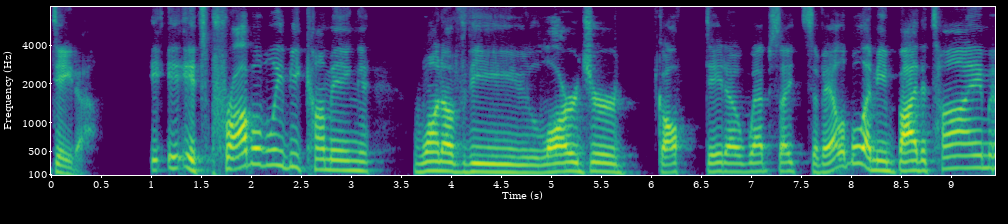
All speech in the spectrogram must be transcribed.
data. It's probably becoming one of the larger golf data websites available. I mean, by the time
